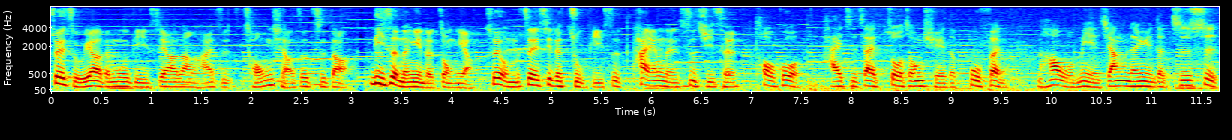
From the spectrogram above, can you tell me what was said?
最主要的目的是要让孩子从小就知道绿色能源的重要。所以，我们这一期的主题是太阳能四驱车。透过孩子在做中学的部分，然后我们也将能源的知识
